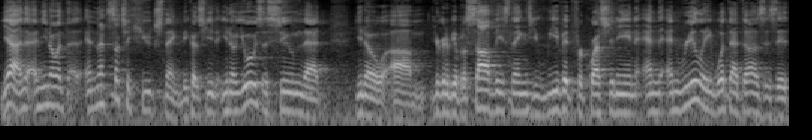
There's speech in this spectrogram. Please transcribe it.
Yeah, and, and you know what? And that's such a huge thing because you you know you always assume that you know um, you're going to be able to solve these things. You leave it for questioning, and and really what that does is it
